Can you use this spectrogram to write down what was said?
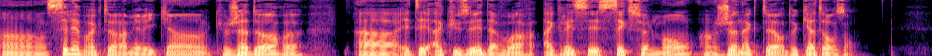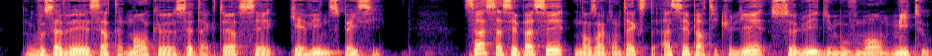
un célèbre acteur américain que j'adore a été accusé d'avoir agressé sexuellement un jeune acteur de 14 ans. Vous savez certainement que cet acteur c'est Kevin Spacey. Ça, ça s'est passé dans un contexte assez particulier, celui du mouvement MeToo.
